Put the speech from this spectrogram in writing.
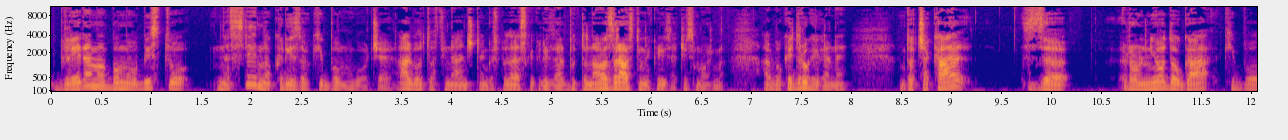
gledamo, bomo v bistvu naslednjo krizo, ki bo mogoče, ali bo to finančna in gospodarska kriza, ali bo to nova zdravstvena kriza, čisto možno, ali bo kaj drugega, ne? dočakali z ravnjo dolga, ki bo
